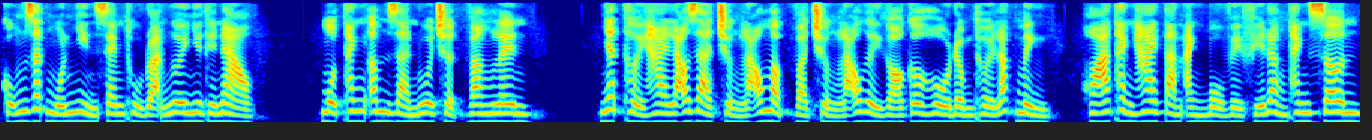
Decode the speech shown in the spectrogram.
cũng rất muốn nhìn xem thủ đoạn ngươi như thế nào. Một thanh âm già nua chợt vang lên. Nhất thời hai lão già trưởng lão mập và trưởng lão gầy gò cơ hồ đồng thời lắc mình, hóa thành hai tàn ảnh bổ về phía đằng Thanh Sơn.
